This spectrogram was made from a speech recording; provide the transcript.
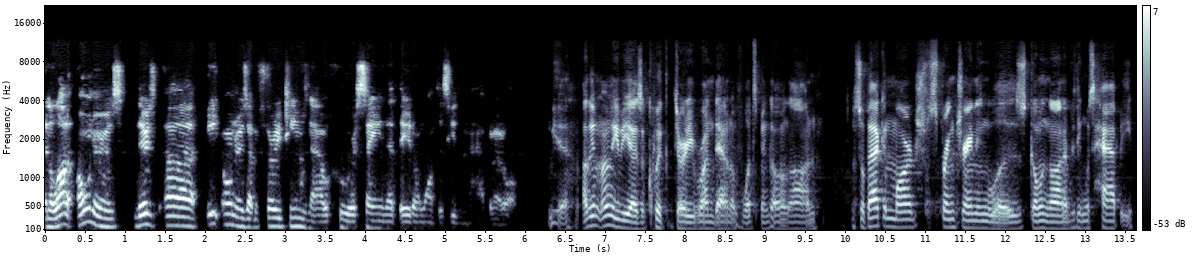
And a lot of owners, there's uh, eight owners out of 30 teams now who are saying that they don't want the season to happen at all. Yeah, I'll give, I'll give you guys a quick, dirty rundown of what's been going on. So back in March, spring training was going on. Everything was happy.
